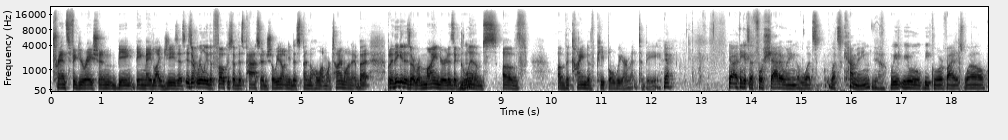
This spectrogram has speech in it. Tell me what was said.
transfiguration being being made like jesus isn't really the focus of this passage so we don't need to spend a whole lot more time on it but but i think it is a reminder it is a glimpse of of the kind of people we are meant to be Yeah. Yeah, I think it's a foreshadowing of what's what's coming. Yeah. We, we will be glorified as well.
